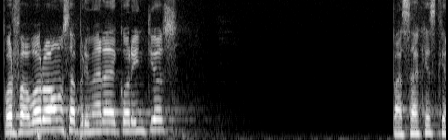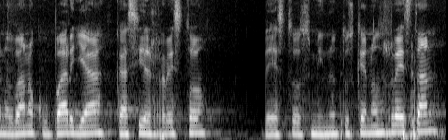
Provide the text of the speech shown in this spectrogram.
por favor vamos a Primera de Corintios, pasajes que nos van a ocupar ya casi el resto de estos minutos que nos restan.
